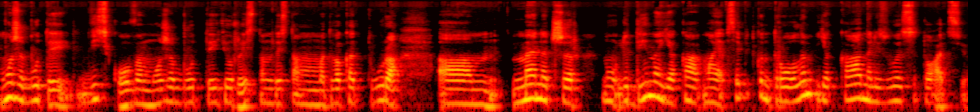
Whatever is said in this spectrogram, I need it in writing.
може бути військовим, може бути юристом, десь там адвокатура, менеджер. Ну, людина, яка має все під контролем, яка аналізує ситуацію.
